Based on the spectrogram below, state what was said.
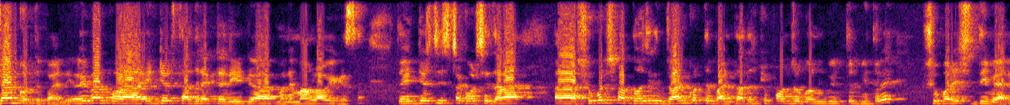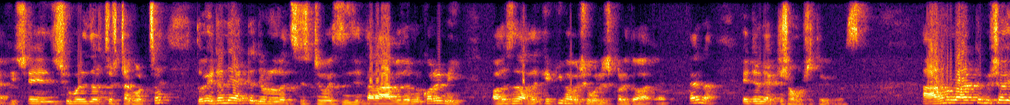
জয়েন করতে পারেনি এবার ইন্টারেস্ট তাদের একটা রিড মানে মামলা হয়ে গেছে। তো ইন্টারেস্ট চেষ্টা করছে যারা সুপারিশ প্রাপ্ত হয়েছে কিন্তু জয়েন করতে পারেনি তাদেরকে পঞ্চগণ বিভক্তির ভিতরে সুপারিশ দিবে আর কি সেই সুপারিশ দেওয়ার চেষ্টা করছে। তো এটা নিয়ে একটা জটিলতা সৃষ্টি হয়েছে যে তারা আবেদন করেনি অথচ তাদেরকে কীভাবে সুপারিশ করে দেওয়া যায়, তাই না? এটা নিয়ে একটা সমস্যা তৈরি হয়েছে। আর হলো আরেকটা বিষয়,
